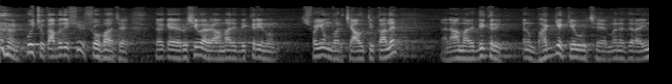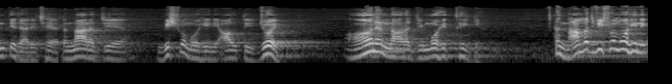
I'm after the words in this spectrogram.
પૂછ્યું કે આ બધી શું શોભા છે? તો કે, ઋષિવર અમારી દીકરીનું સ્વયંવર છે આવતીકાલે. અને આ મારી દીકરી, એનું ભાગ્ય કેવું છે? મને જરા ઇંતજારી છે. એટલે નારદજીએ વિશ્વમોહિની આવતી જોઈ અને નારદજી મોહિત થઈ ગયા. નામ જ વિશ્વમોહિની.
